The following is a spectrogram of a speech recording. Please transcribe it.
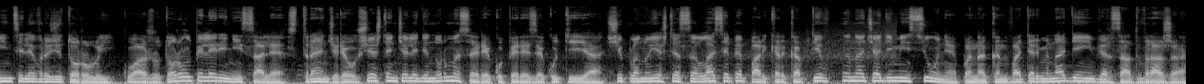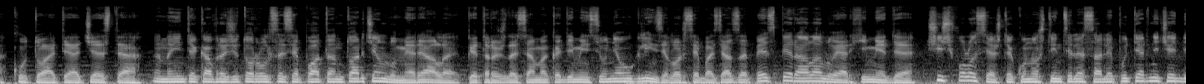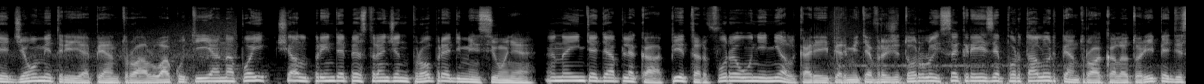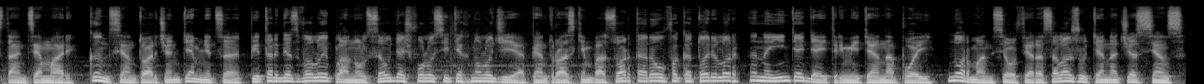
mințile vrăjitorului. Cu ajutorul pelerinii sale, Strange reușește în cele din urmă să recupereze cutia și plănuiește să-l lase pe Parker captiv în acea dimensiune până când va termina de inversat vraja. Cu toate acestea, înainte ca vrăjitorul să se poată întoarce în lumea reală, Peter își dă seama că dimensiunea oglinzilor se bazează pe spirala lui Arhimede și își folosește cunoștințele sale puternice de geometrie pentru a lua cutia înapoi și a-l prinde pe Strange în propria dimensiune. Înainte de a pleca, Peter fură un inel care îi permite vrăjitorului să creeze portaluri pentru a călători pe distanțe mari. Când se întoarce în temniță, Peter dezvăluie planul său de a-și folosi tehnologia pentru a schimba soarta răufăcătorilor înainte de a-i trimite înapoi. Norman se oferă să-l ajute în acest sens,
